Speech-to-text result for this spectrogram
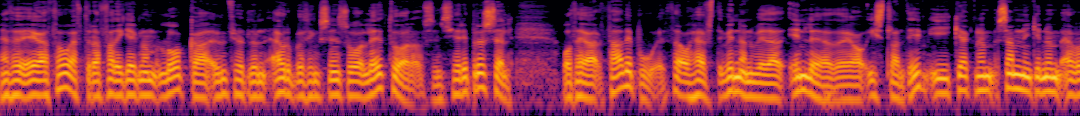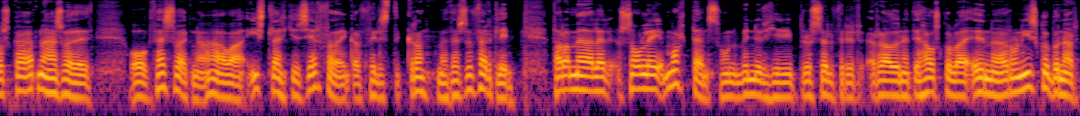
en þau eiga þó eftir að fara í gegnum loka umfjöllun Európuþingsins og leðtúaraðsins hér í Brussel og þegar það er búið þá hefst vinnan við að innlega þau á Íslandi í gegnum samninginum Evróska efnahæsvæðið og þess vegna hafa íslenski sérfræðingar fylgst grant með þessu ferli. Þar á meðal er Sólei Mortens, hún vinnur hér í Brussel fyrir ráðunetti háskóla yðnaðar og nýsköpunar.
